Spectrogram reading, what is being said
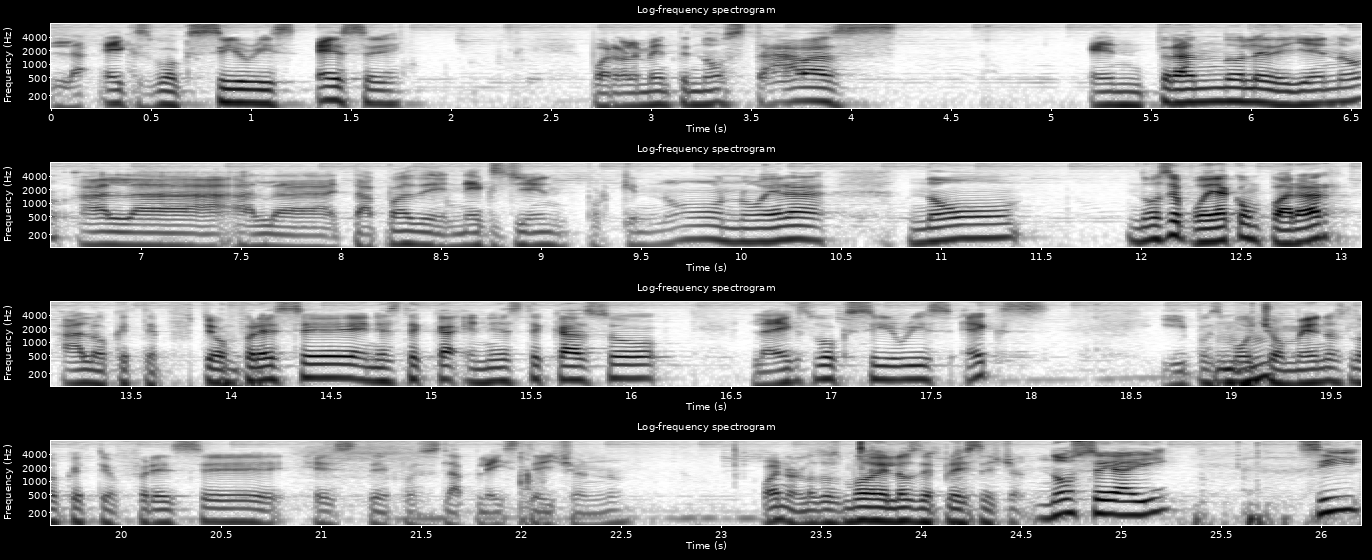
la Xbox Series S, pues realmente no estabas entrándole de lleno a la, a la etapa de Next Gen. Porque no, no era, no, no se podía comparar a lo que te, ofrece en este, en este caso la Xbox Series X y pues mucho menos lo que te ofrece este pues la PlayStation, ¿no? Bueno, los dos modelos de PlayStation. No sé ahí si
